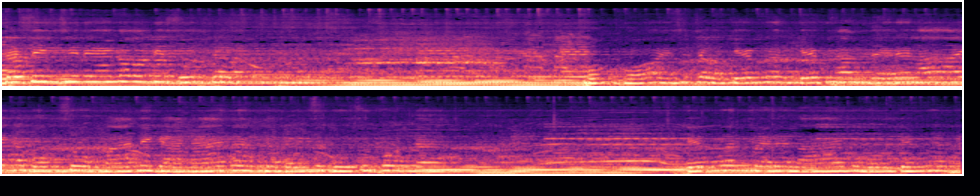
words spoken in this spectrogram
แต่สิ่งที่แน่นอนที่สุดครับผมขอให้ทุกเจ้าเก็บเงินเก็บคำได้หลายๆครับผมส่งมาในการหาเงินครับผมสบู่ทุกคนนะเก็บเงินไปหลายๆครับผมเก็บเงินไป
